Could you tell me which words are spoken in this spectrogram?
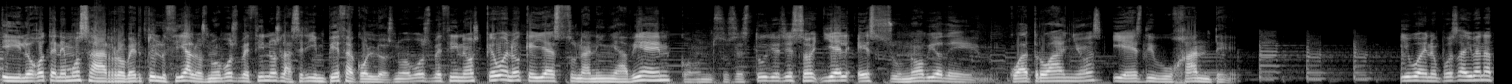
Y luego tenemos a Roberto y Lucía, los nuevos vecinos. La serie empieza con los nuevos vecinos. Que bueno, que ella es una niña bien, con sus estudios y eso. Y él es su novio de cuatro años y es dibujante. Y bueno, pues ahí van a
